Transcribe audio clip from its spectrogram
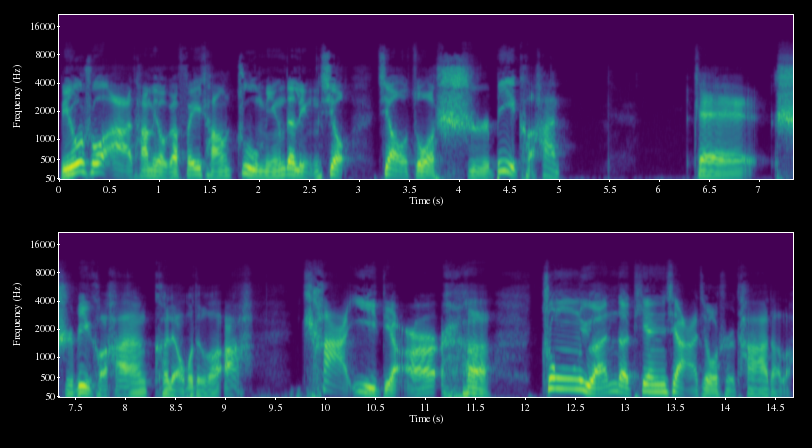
比如说啊，他们有个非常著名的领袖，叫做史毕可汗。这史毕可汗可了不得啊，差一点儿，中原的天下就是他的了。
